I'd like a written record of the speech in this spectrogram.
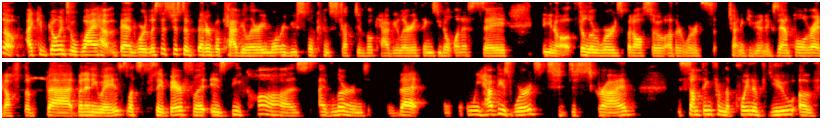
So I could go into why I have a banned word list. It's just a better vocabulary, more useful, constructive vocabulary, things you don't want to say, you know, filler words, but also other words. I'm trying to give you an example right off the bat. But, anyways, let's say barefoot is because I've learned that we have these words to describe something from the point of view of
